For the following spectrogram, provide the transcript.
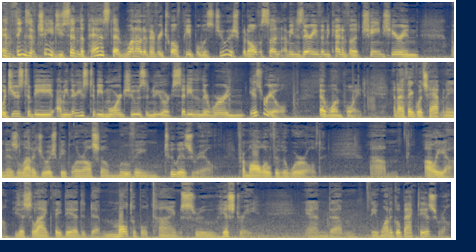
and things have changed. You said in the past that one out of every 12 people was Jewish, but all of a sudden, I mean, is there even kind of a change here in what used to be? I mean, there used to be more Jews in New York City than there were in Israel at one point. And I think what's happening is a lot of Jewish people are also moving to Israel from all over the world. Um, Aliyah, just like they did uh, multiple times through history. And um, they want to go back to Israel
